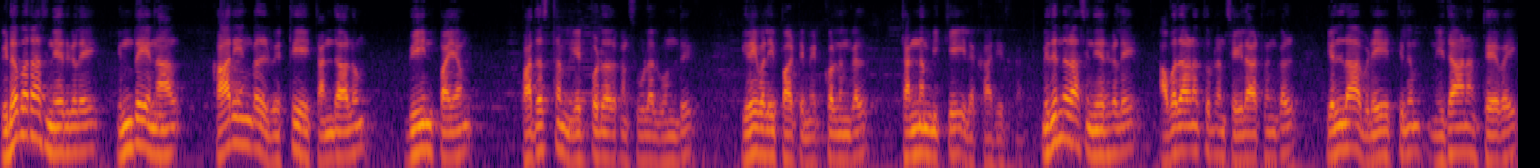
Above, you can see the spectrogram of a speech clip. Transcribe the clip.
இடவராசி நேர்களே இன்றைய நாள் காரியங்கள் வெற்றியை தந்தாலும் வீண் பயம் பதஸ்டம் ஏற்படுவதற்கான சூழல் உண்டு. இறை வழிபாட்டை மேற்கொள்ளுங்கள் தன்னம்பிக்கையை இழக்காதீர்கள். மிதுனராசி நேர்களே அவதானத்துடன் செயலாற்றுங்கள். எல்லா விடயத்திலும் நிதானம் தேவை.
